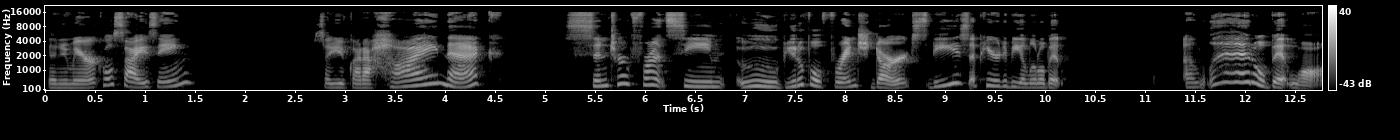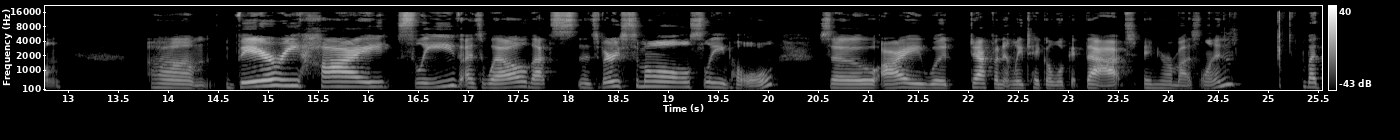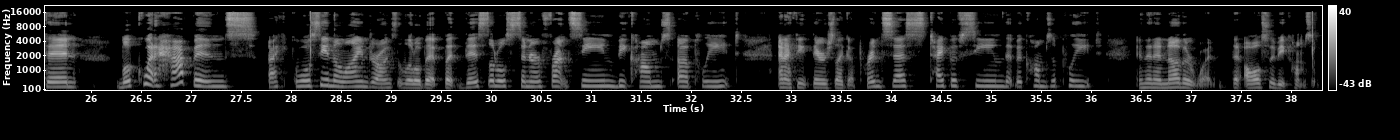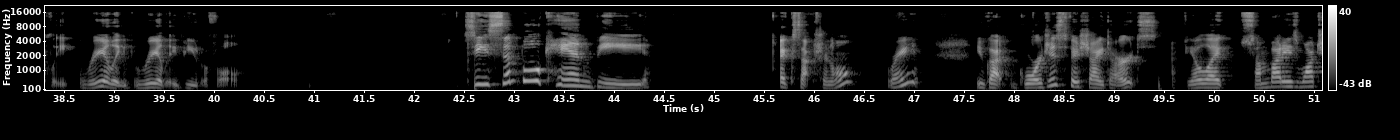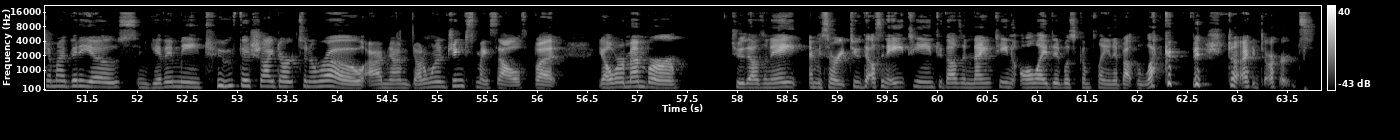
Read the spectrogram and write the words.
the numerical sizing. So you've got a high neck, center front seam. Ooh, beautiful French darts. These appear to be a little bit, a little bit long. Um, very high sleeve as well. That's that's very small sleeve hole. So I would definitely take a look at that in your muslin. But then look what happens. I, we'll see in the line drawings a little bit, but this little center front seam becomes a pleat. And I think there's like a princess type of seam that becomes a pleat. And then another one that also becomes a pleat. Really, really beautiful. See, simple can be exceptional, right? You've got gorgeous fisheye darts. I feel like somebody's watching my videos and giving me two fisheye darts in a row. I'm, I don't want to jinx myself, but y'all remember 2008, I mean, sorry, 2018, 2019, all I did was complain about the lack of fisheye darts.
